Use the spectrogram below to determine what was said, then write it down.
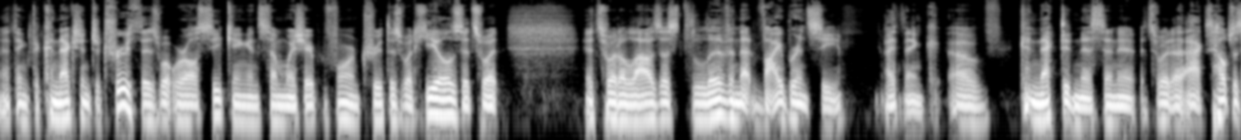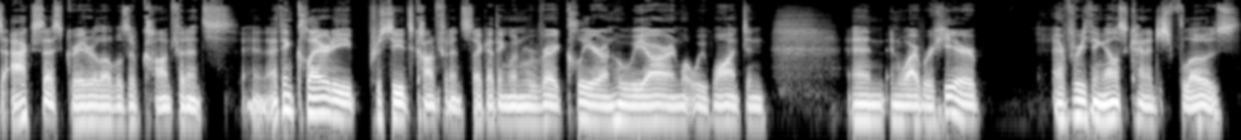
I think the connection to truth is what we're all seeking in some way, shape or form. Truth is what heals. It's what, it's what allows us to live in that vibrancy, I think, of connectedness and it, it's what uh, acts, helps us access greater levels of confidence. And I think clarity precedes confidence. Like I think when we're very clear on who we are and what we want and, and, and why we're here, everything else kind of just flows.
